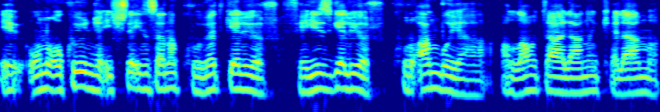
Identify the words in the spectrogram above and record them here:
E, onu okuyunca işte insana kuvvet geliyor, feyiz geliyor. Kur'an bu ya. Allahu Teala'nın kelamı.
